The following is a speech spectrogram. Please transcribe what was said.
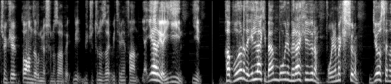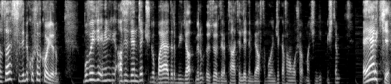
Çünkü dolandırılmıyorsunuz abi. Bir vücudunuza vitamin falan ya, yarıyor. Yiyin. Yiyin. Ha bu arada illa ki ben bu oyunu merak ediyorum. Oynamak istiyorum. Diyorsanız da size bir koşul koyuyorum. Bu video eminim az izlenecek çünkü bayağıdır video atmıyorum. Özür dilerim. Tatildeydim bir hafta boyunca. Kafamı boşaltmak için gitmiştim. Eğer ki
